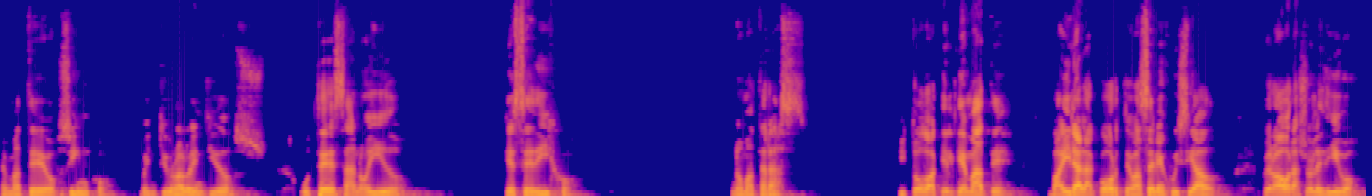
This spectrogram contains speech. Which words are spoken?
en Mateo 5, 21 al 22, ustedes han oído que se dijo, no matarás. Y todo aquel que mate va a ir a la corte, va a ser enjuiciado. Pero ahora yo les digo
